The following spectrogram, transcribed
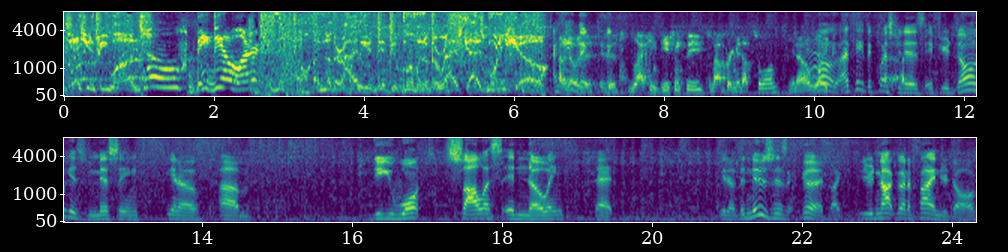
Attention P1s. Whoa, big deal alert. And now, another highly addictive moment of the Rise Guys Morning Show. I don't know. Is it, is it lacking decency to not bring it up to them? You know, Well, like I think the question is if your dog is missing, you know, um, do you want solace in knowing that, you know, the news isn't good? Like, you're not going to find your dog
